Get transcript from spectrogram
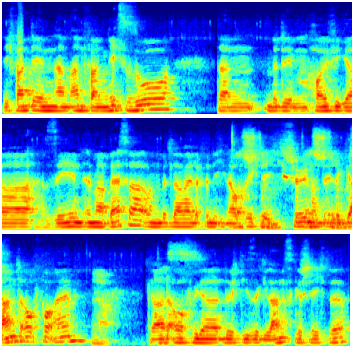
Ich fand den am Anfang nicht so, dann mit dem häufiger Sehen immer besser und mittlerweile finde ich ihn auch das richtig stimmt, schön und stimmt. elegant auch vor allem. Ja, Gerade auch wieder durch diese Glanzgeschichte.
